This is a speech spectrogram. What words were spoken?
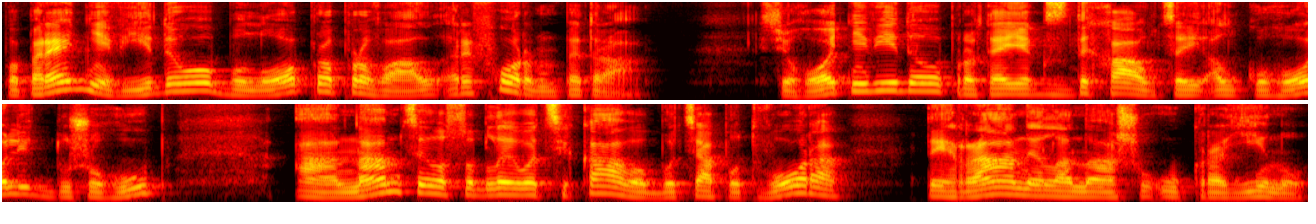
Попереднє відео було про провал реформ Петра. Сьогодні відео про те, як здихав цей алкоголік, душогуб. А нам це особливо цікаво, бо ця потвора тиранила нашу Україну,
